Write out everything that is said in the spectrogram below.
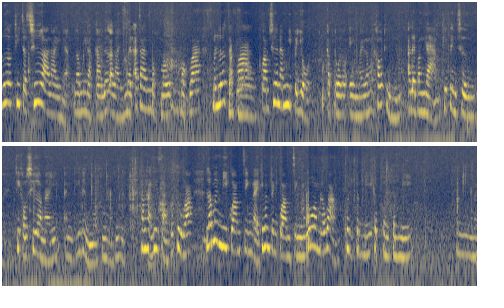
เลือกที่จะเชื่ออะไรเนี่ย เรามีหลักการเลือกอะไร เหมือนอาจารย์บอกมาบอกว่ามันเลือกจากว่าความเชื่อนั้นมีประโยชน์กับตัวเราเองไหมแล้วมันเข้าถึงอะไรบางอย่างที่เป็นเชิง ที่เขาเชื่อไหมอันที่หนึ่งเนาะคำถามที่หนึ่งคำถามที่สองก็คือว่า แล้วมันมีความจริงไหนที่มันเป็นความจริงร่วมระหว่างคนคนนี้กับคนคนนี้มันมีไหม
